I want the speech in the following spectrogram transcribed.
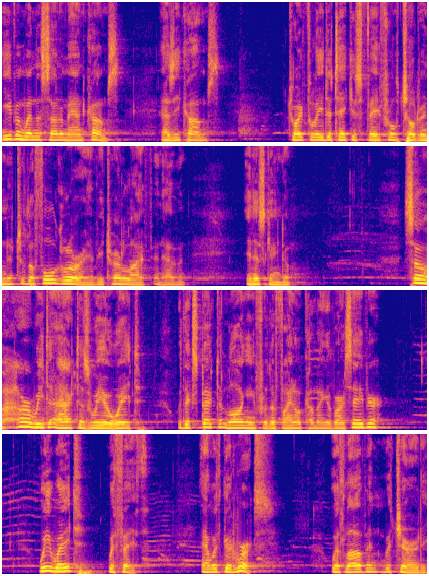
even when the Son of Man comes, as he comes, joyfully to take his faithful children into the full glory of eternal life in heaven in his kingdom. So, how are we to act as we await with expectant longing for the final coming of our Savior? We wait with faith and with good works, with love and with charity,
